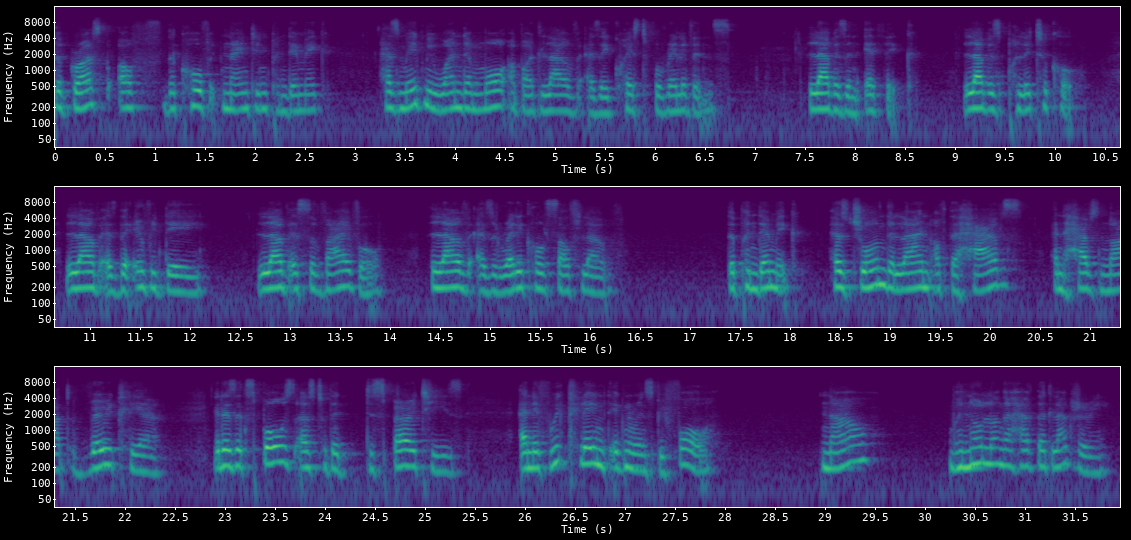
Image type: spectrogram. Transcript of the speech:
The grasp of the COVID 19 pandemic has made me wonder more about love as a quest for relevance. Love as an ethic. Love as political. Love as the everyday. Love as survival. Love as radical self love. The pandemic has drawn the line of the haves and haves not very clear. It has exposed us to the disparities, and if we claimed ignorance before, now we no longer have that luxury.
